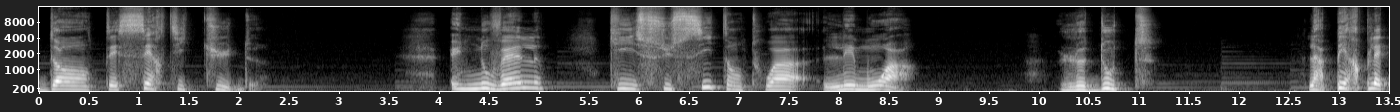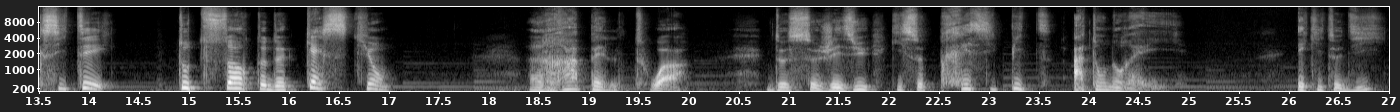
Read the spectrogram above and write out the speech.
dans tes certitudes, une nouvelle qui suscite en toi l'émoi, le doute, la perplexité, toutes sortes de questions. Rappelle-toi de ce Jésus qui se précipite à ton oreille et qui te dit,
